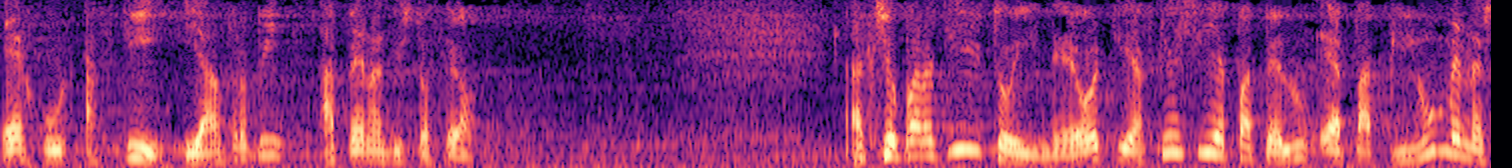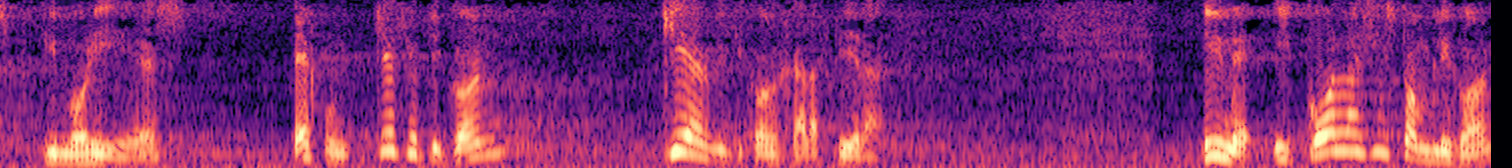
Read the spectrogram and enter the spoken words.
έχουν αυτοί οι άνθρωποι απέναντι στο Θεό. Αξιοπαρατήρητο είναι ότι αυτές οι επαπειλούμενες τιμωρίες έχουν και θετικών και αρνητικών χαρακτήρα. Είναι η κόλαση των πληγών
